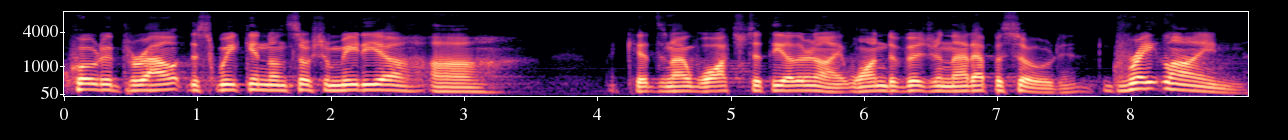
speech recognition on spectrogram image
quoted throughout this weekend on social media. Uh, my kids and I watched it the other night. One WandaVision, that episode. Great line.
